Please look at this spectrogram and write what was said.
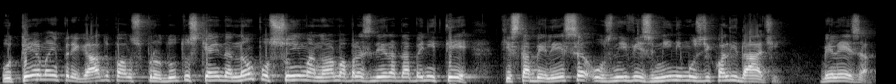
O termo é empregado para os produtos que ainda não possuem uma norma brasileira da BNT, que estabeleça os níveis mínimos de qualidade. Beleza.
